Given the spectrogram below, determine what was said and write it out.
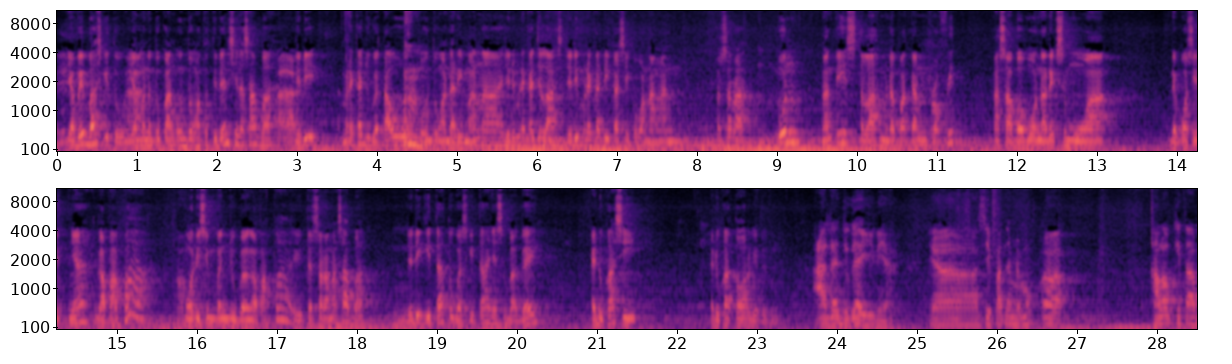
ya bebas gitu. Yang menentukan untung atau tidak si nasabah. Ah. Jadi mereka juga tahu keuntungan dari mana. Jadi mereka jelas. Jadi mereka dikasih kewenangan terserah. Pun nanti setelah mendapatkan profit, nasabah mau narik semua depositnya nggak apa-apa. Mau disimpan juga nggak apa-apa. ya Terserah nasabah. Jadi kita tugas kita hanya sebagai edukasi, edukator gitu tuh. ada juga gini ya ya sifatnya memang eh, kalau kita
